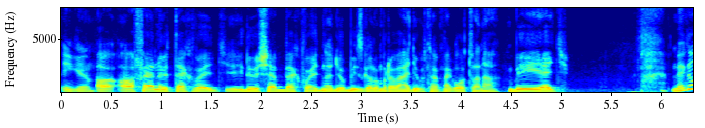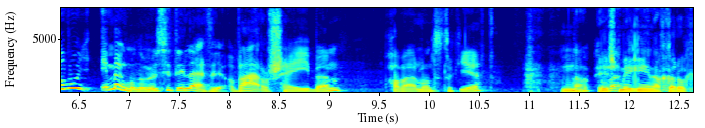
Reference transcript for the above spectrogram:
Igen. a, a felnőttek, vagy idősebbek, vagy nagyobb izgalomra vágyóknak, meg ott van a B1, Meg amúgy, én megmondom őszintén, lehet, hogy a város helyében, ha már mondhatok ilyet, na, és vá- még én akarok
